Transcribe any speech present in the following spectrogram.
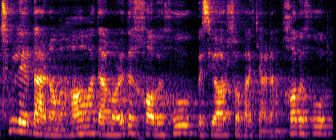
طول برنامه ها در مورد خواب خوب بسیار صحبت کردم. خواب خوب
